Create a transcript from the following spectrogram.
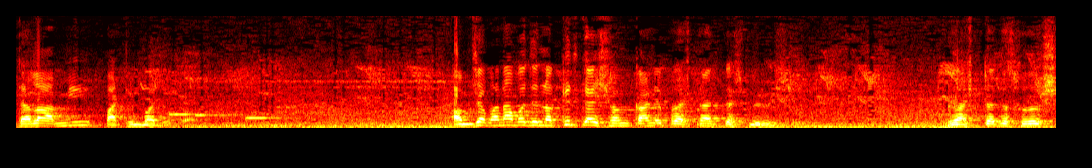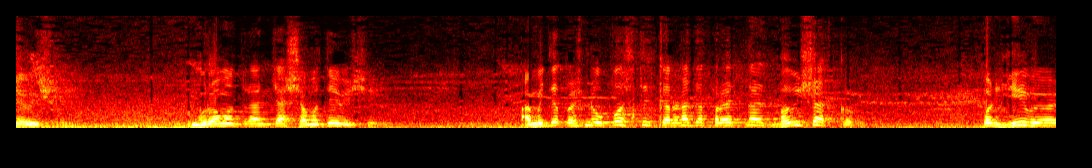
त्याला आम्ही पाठिंबा देतो. आमच्या मनामध्ये नक्कीच काही शंका आणि प्रश्न आहेत काश्मीरविषयी राष्ट्राच्या सुरक्षेविषयी गृहमंत्र्यांच्या क्षमतेविषयी. आम्ही ते प्रश्न उपस्थित करण्याचा प्रयत्न भविष्यात करू. पण ही वेळ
